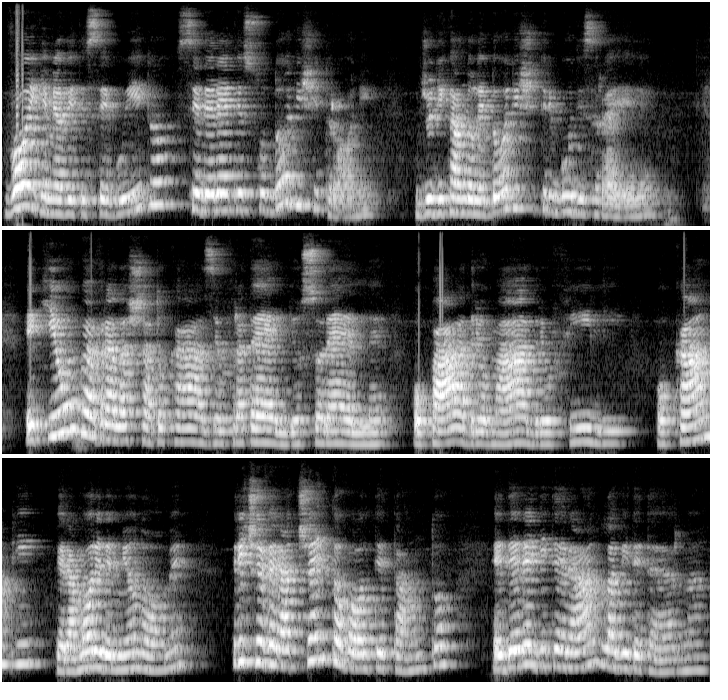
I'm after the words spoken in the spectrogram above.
voi che mi avete seguito siederete su dodici troni, giudicando le dodici tribù di Israele. E chiunque avrà lasciato case o fratelli o sorelle, o padre o madre o figli o campi per amore del mio nome, riceverà cento volte tanto ed erediterà la vita eterna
